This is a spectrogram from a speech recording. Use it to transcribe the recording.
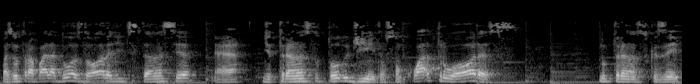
mas eu trabalho a duas horas de distância É. de trânsito todo dia. Então são quatro horas no trânsito. Quer dizer,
